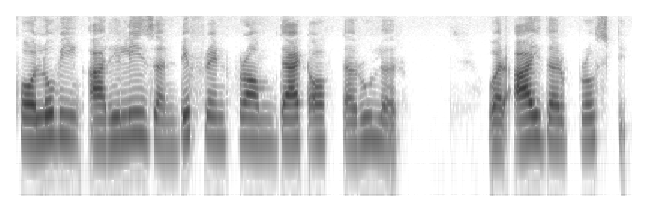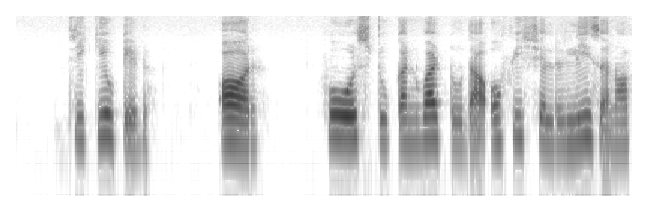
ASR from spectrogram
following a religion different from that of the ruler were either prosecuted or forced to convert to the official religion of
